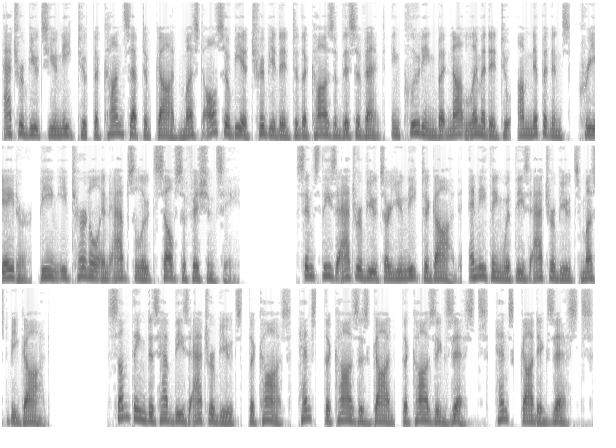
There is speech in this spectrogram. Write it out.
attributes unique to the concept of God must also be attributed to the cause of this event, including but not limited to, omnipotence, creator, being eternal and absolute self-sufficiency. Since these attributes are unique to God, anything with these attributes must be God. Something does have these attributes, the cause, hence, the cause is God, the cause exists, hence, God exists.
